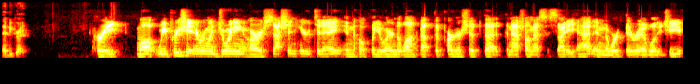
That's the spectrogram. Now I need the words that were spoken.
That'd be great. Great. Well, we appreciate everyone joining our session here today, and hopefully you learned a lot about the partnership that the National MS Society had and the work they were able to achieve.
